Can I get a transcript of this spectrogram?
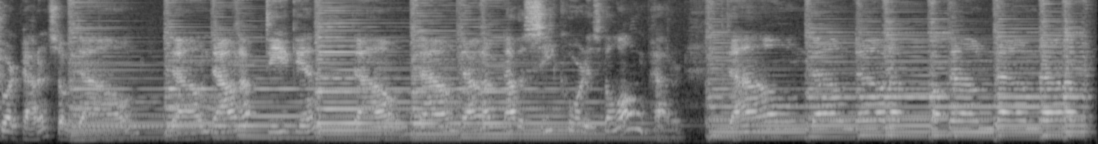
short pattern, so down, down, down, up, D again, down, down, down, up. Now the C chord is the long pattern. Down, down, down, up, up, down, down, down, up.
